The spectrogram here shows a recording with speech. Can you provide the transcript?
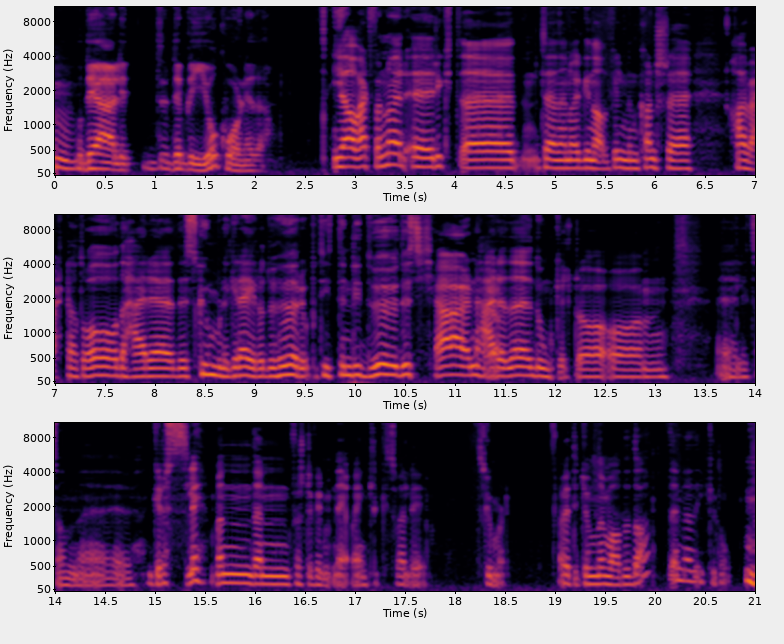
Og det, er litt, det blir jo corny, det. Ja, i hvert fall når uh, ryktet til den originale filmen kanskje har vært at å, det her er det skumle greier, og du hører jo på tittelen 'De dødes tjern', her Ja. er det dunkelt og, og mm, eh, litt sånn uh, grøsselig. Men den første filmen er jo egentlig ikke så veldig skummel. Jeg vet ikke om den var det da. Den er det ikke nå.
